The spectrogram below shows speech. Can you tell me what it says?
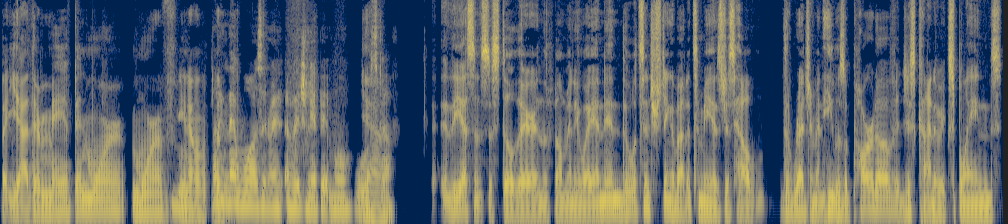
but yeah, there may have been more more of you hmm. know I think there was originally a bit more war Yeah. stuff. The essence is still there in the film anyway. And then the, what's interesting about it to me is just how the regiment he was a part of. It just kind of explains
